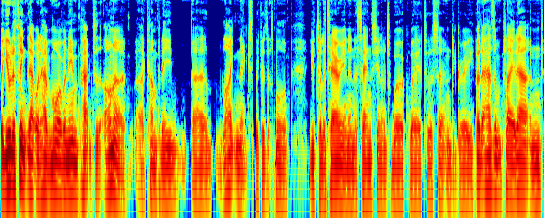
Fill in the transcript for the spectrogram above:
But you would think that would have more of an impact on a, a company uh, like Next because it's more utilitarian in a sense. You know, it's workwear to a certain degree, but it hasn't played out. And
